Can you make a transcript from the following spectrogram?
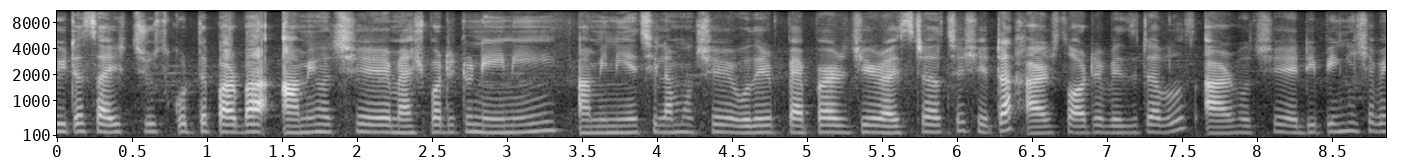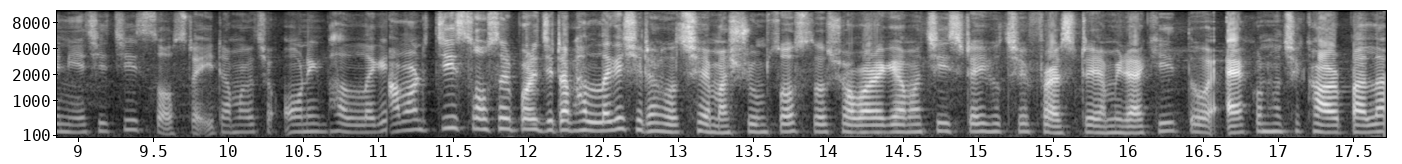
দুইটা সাইজ চুজ করতে পারবা, আমি হচ্ছে ম্যাশ পটেটো নিই। আমি নিয়েছিলাম হচ্ছে ওদের পেপার যে রাইসটা আছে সেটা, আর সর্টেড ভেজিটেবলস আর হচ্ছে ডিপিং হিসেবে নিয়েছি চিজ সসটা এটা আমার কাছে অনেক ভালো লাগে। আমার চিজ সসের পরে যেটা ভালো লাগে সেটা হচ্ছে মাশরুম সস তো সবার আগে আমার চিজটাই হচ্ছে ফার্স্টে আমি রাখি। তো এখন হচ্ছে খাওয়ার পালা।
